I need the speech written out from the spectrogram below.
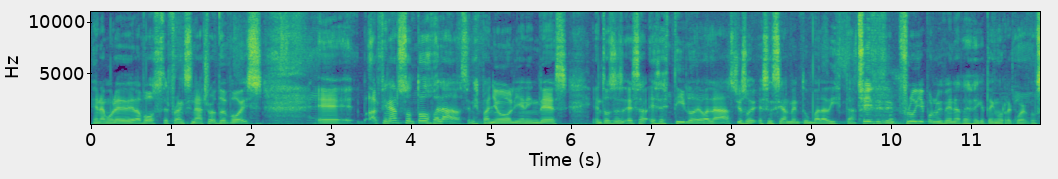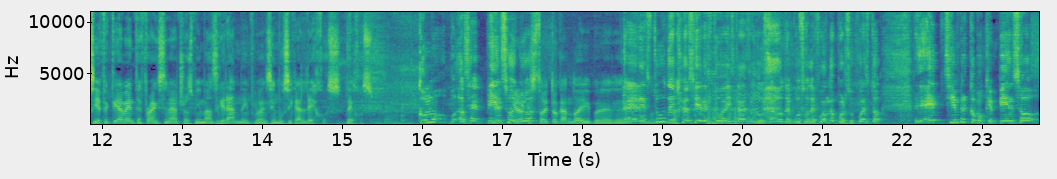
enamoré de la voz de Frank Sinatra, The Voice. Eh, al final son todos baladas en español y en inglés. Entonces esa- ese estilo de baladas, yo soy esencialmente un baladista Sí, sí, sí. fluye por mis venas desde que tengo recuerdos. Y efectivamente Frank Sinatra es mi más grande influencia musical lejos, lejos. ¿Cómo? O sea, pienso Creo yo... que estoy tocando ahí. por el- el Eres tú, de hecho, sí eres tú, ahí estás, Gustavo te puso de fondo, por supuesto. Eh, siempre como que pienso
